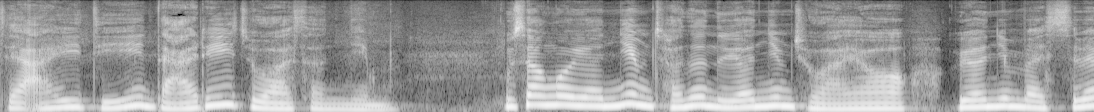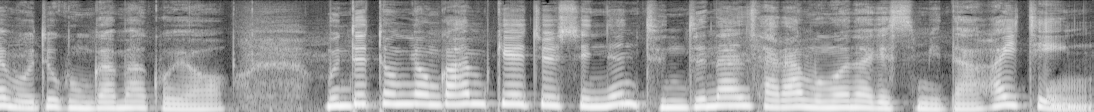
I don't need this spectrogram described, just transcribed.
제 아이디 날이 좋아서님. 우상호 의원님, 저는 의원님 좋아요. 의원님 말씀에 모두 공감하고요. 문 대통령과 함께 해줄 수 있는 든든한 사람 응원하겠습니다. 화이팅!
